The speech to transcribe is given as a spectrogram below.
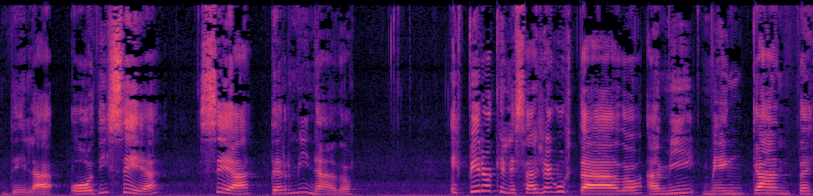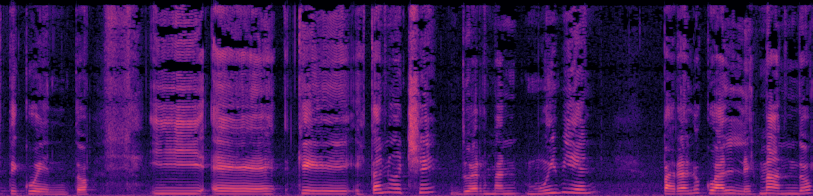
de la Odisea se ha terminado. Espero que les haya gustado. A mí me encanta este cuento y eh, que esta noche duerman muy bien, para lo cual les mando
